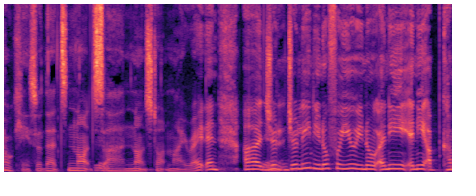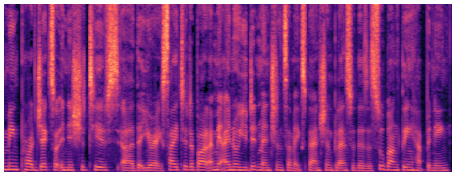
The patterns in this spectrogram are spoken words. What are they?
Okay, so that's knots yeah. uh, knots.my, right? And uh, yeah. Johleen, you know, for you, you know, any any upcoming projects or initiatives uh, that you're excited about? I mean, I know you did mention some expansion plans, so there's a Subang thing happening.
